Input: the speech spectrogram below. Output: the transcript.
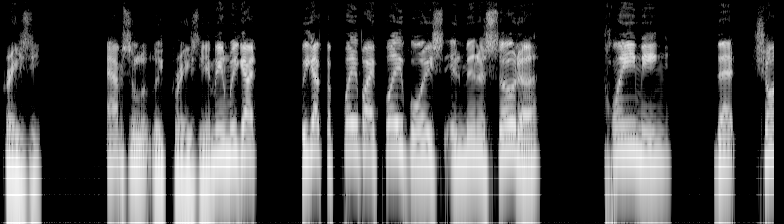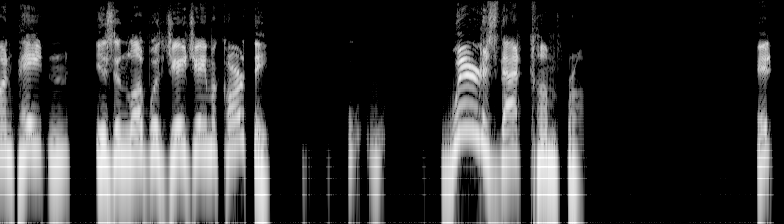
crazy, absolutely crazy. I mean, we got we got the play-by-play voice in Minnesota claiming that Sean Payton is in love with J.J. McCarthy. Where does that come from? It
